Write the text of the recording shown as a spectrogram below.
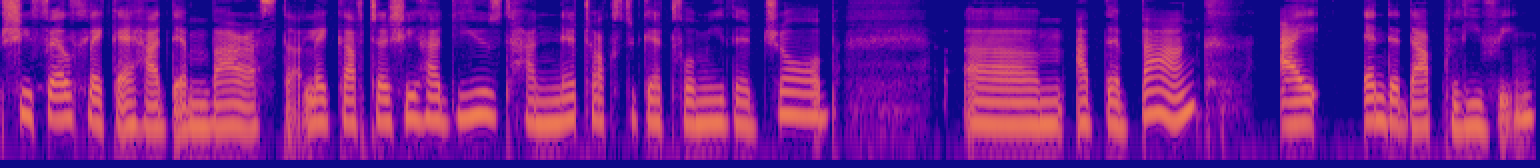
she felt like I had embarrassed her. Like after she had used her networks to get for me the job um, at the bank, I ended up leaving.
